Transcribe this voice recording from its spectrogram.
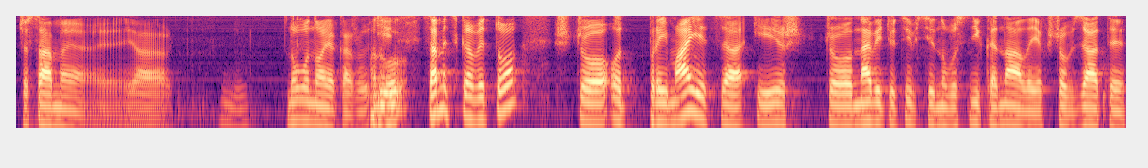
часами е, я. Ну, воно я кажу. Пане І Вол- саме цікаве то, що от приймається, і що навіть оці всі новосні канали, якщо взяти,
